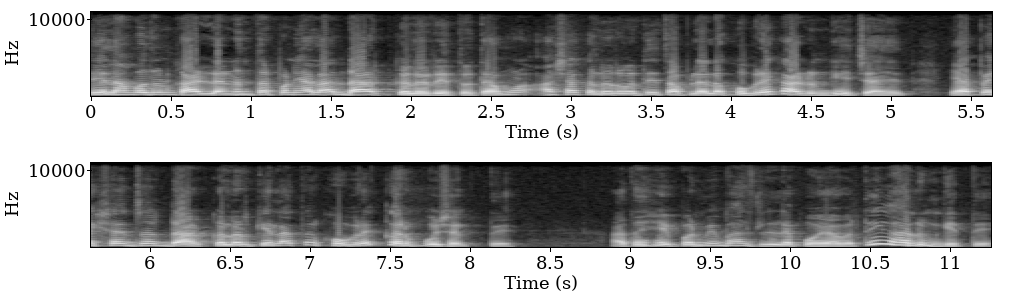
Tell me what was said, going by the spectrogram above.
तेलामधून काढल्यानंतर पण याला डार्क कलर येतो. त्यामुळे अशा कलरवरतीच आपल्याला खोबरे काढून घ्यायचे आहेत. यापेक्षा जर डार्क कलर केला तर खोबरे करपू शकते. आता हे पण मी भाजलेल्या पोह्यावरती घालून घेते.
